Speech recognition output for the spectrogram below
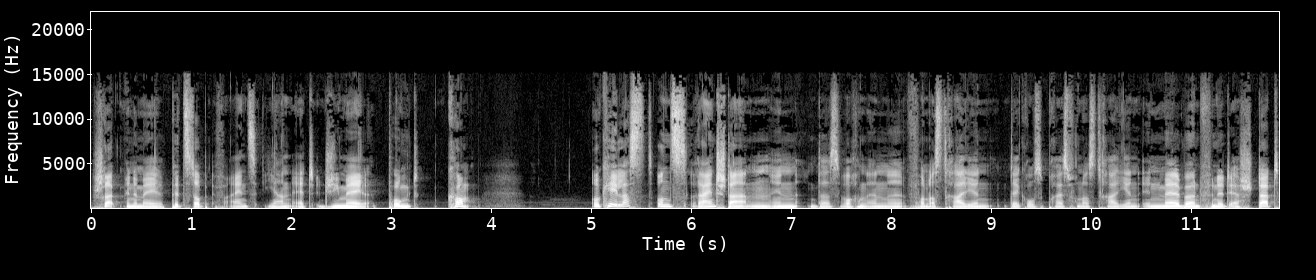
schreibt mir eine Mail pitstop F1 Jan at gmail.com. Okay, lasst uns reinstarten in das Wochenende von Australien. Der große Preis von Australien in Melbourne findet er statt.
